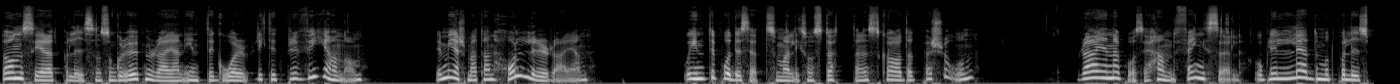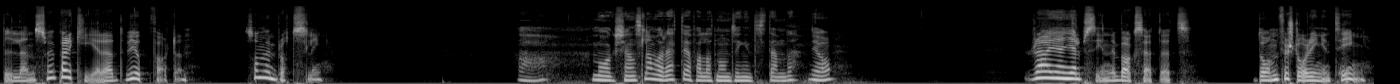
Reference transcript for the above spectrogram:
Don ser att polisen som går ut med Ryan inte går riktigt bredvid honom. Det är mer som att han håller i Ryan. Och inte på det sätt som man liksom stöttar en skadad person. Ryan har på sig handfängsel och blir ledd mot polisbilen som är parkerad vid uppfarten. Som en brottsling. Ja, magkänslan var rätt i alla fall att någonting inte stämde. Ja. Ryan hjälps in i baksätet. Don förstår ingenting.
